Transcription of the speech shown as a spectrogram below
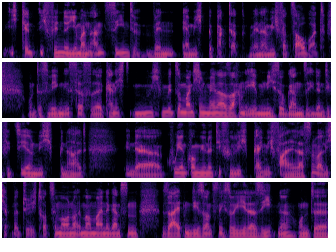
ich, könnt, ich finde jemanden anziehend, wenn er mich gepackt hat, wenn er mich verzaubert. Und deswegen ist das, äh, kann ich mich mit so manchen Männersachen eben nicht so ganz identifizieren. Und ich bin halt in der queeren Community fühle ich, kann ich mich fallen lassen, weil ich habe natürlich trotzdem auch noch immer meine ganzen Seiten, die sonst nicht so jeder sieht, ne? Und äh,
